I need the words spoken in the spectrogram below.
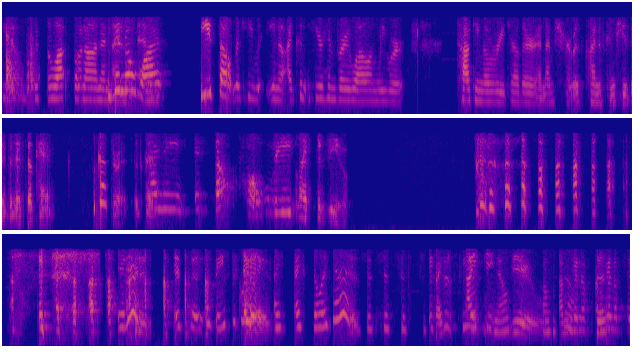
you know, just a lot going on, and you and- know and what? he felt like he, you know, I couldn't hear him very well, and we were talking over each other, and I'm sure it was kind of confusing, but it's okay. We got through it. It's good. I mean, it felt totally like the view. it is. It's it basically. It is. I I feel like it is. It's just it's it's, It's like a view, psychic you know? view. Oh, I'm gonna I'm gonna put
